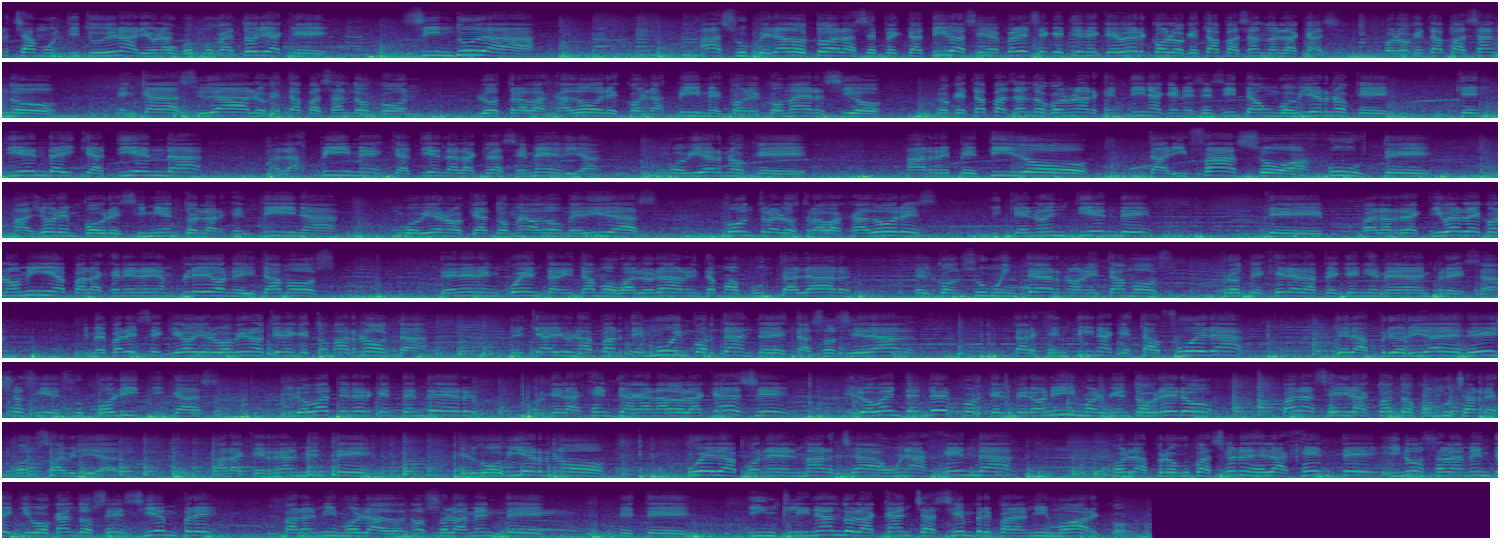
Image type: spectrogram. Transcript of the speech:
marcha multitudinaria, una convocatoria que sin duda ha superado todas las expectativas y me parece que tiene que ver con lo que está pasando en la calle, con lo que está pasando en cada ciudad, lo que está pasando con los trabajadores, con las pymes, con el comercio, lo que está pasando con una Argentina que necesita un gobierno que, que entienda y que atienda a las pymes, que atienda a la clase media, un gobierno que ha repetido tarifazo, ajuste, mayor empobrecimiento en la Argentina, un gobierno que ha tomado medidas contra los trabajadores y que no entiende que para reactivar la economía, para generar empleo, necesitamos tener en cuenta, necesitamos valorar, necesitamos apuntalar el consumo interno, necesitamos proteger a la pequeña y mediana empresa. Y me parece que hoy el gobierno tiene que tomar nota de que hay una parte muy importante de esta sociedad, esta Argentina, que está fuera de las prioridades de ellos y de sus políticas. Y lo va a tener que entender porque la gente ha ganado la calle y lo va a entender porque el peronismo, el viento obrero, van a seguir actuando con mucha responsabilidad para que realmente el gobierno pueda poner en marcha una agenda con las preocupaciones de la gente y no solamente equivocándose siempre para el mismo lado, no solamente este, inclinando la cancha siempre para el mismo arco.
